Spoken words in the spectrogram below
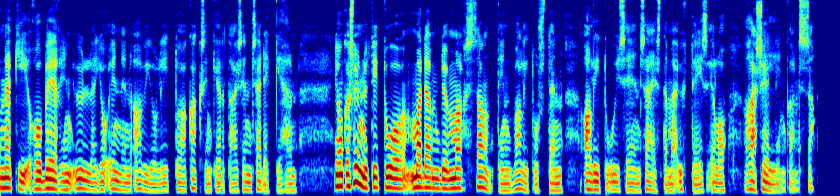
näki Robertin yllä jo ennen avioliittoa kaksinkertaisen sädekehän, jonka synnytti tuo Madame de Marsantin valitusten alituiseen säestämä yhteiselo Rachelin kanssa –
